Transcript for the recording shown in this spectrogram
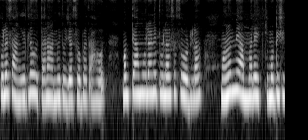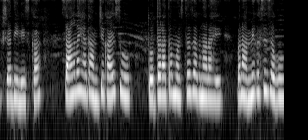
तुला सांगितलं होतं ना आम्ही तुझ्यासोबत आहोत. मग त्या मुलाने तुला असं सोडलं? म्हणून मी आम्हाला इतकी मोठी शिक्षा दिलीस का? सांग ना ह्यात आमची काय चूक? तो तर आता मस्त जगणार आहे पण आम्ही कसे जगू?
